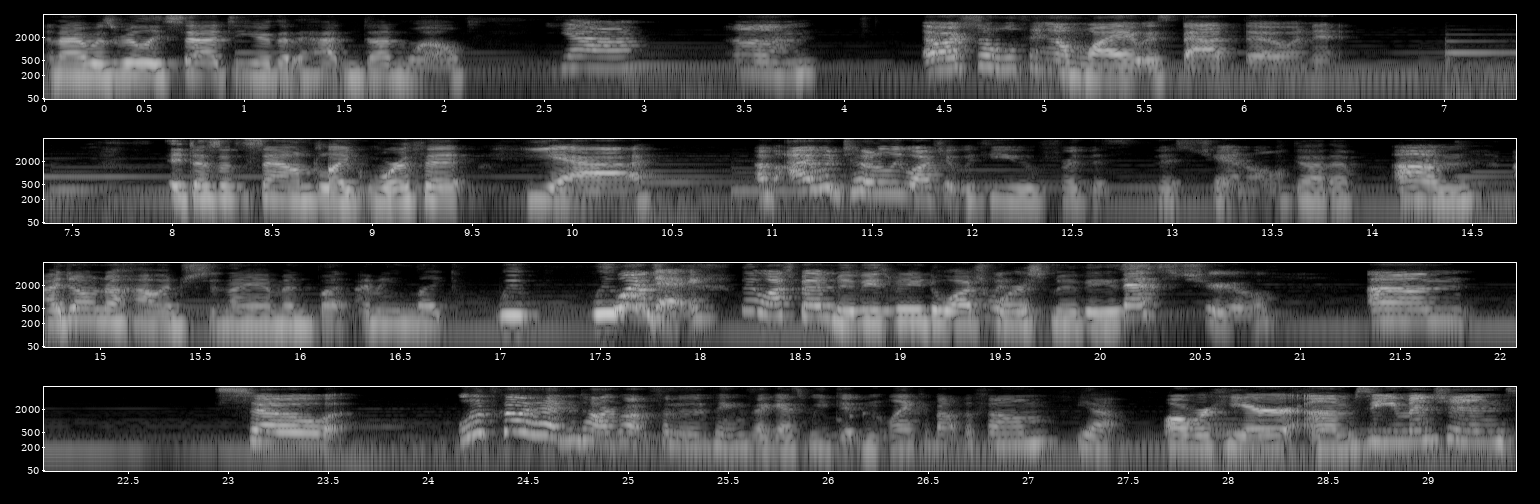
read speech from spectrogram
and I was really sad to hear that it hadn't done well. Yeah. Um, I watched the whole thing on why it was bad though, and it. It doesn't sound like worth it. Yeah. Um, I would totally watch it with you for this this channel. Got it. Um, I don't know how interested I am in, but I mean, like we we one watch day. we watch bad movies. We need to watch One worse movies. That's true. Um, so let's go ahead and talk about some of the things I guess we didn't like about the film yeah. while we're here. Um, so you mentioned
